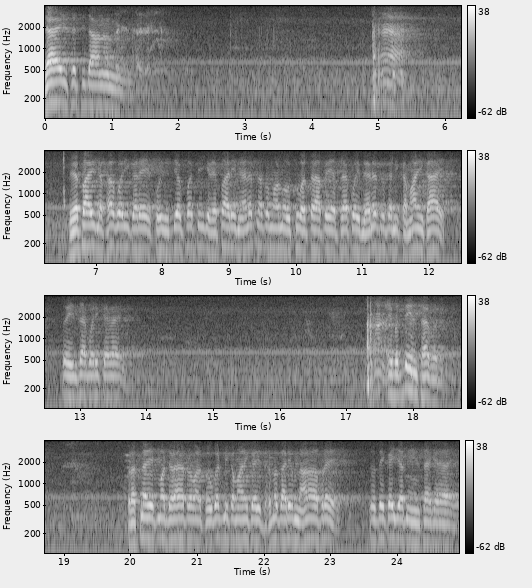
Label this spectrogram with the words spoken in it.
જય સચિદાનંદ. વેપારી નફાખોરી કરે, કોઈ ઉદ્યોગપતિ કે વેપારી મહેનતના પ્રમાણમાં ઓછું વળતર આપે અથવા કોઈ મહેનત વગરની કમાણી થાય, તો હિંસાખોરી કહેવાય. એ બધી હિંસાખોરી પ્રશ્ન એકમાં જણાવ્યા પ્રમાણે ચોગટની કમાણી કરી ધર્મ કાર્યમાં નાણાં વાપરે, તો તે કઈ જાતની હિંસા કહેવાય?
